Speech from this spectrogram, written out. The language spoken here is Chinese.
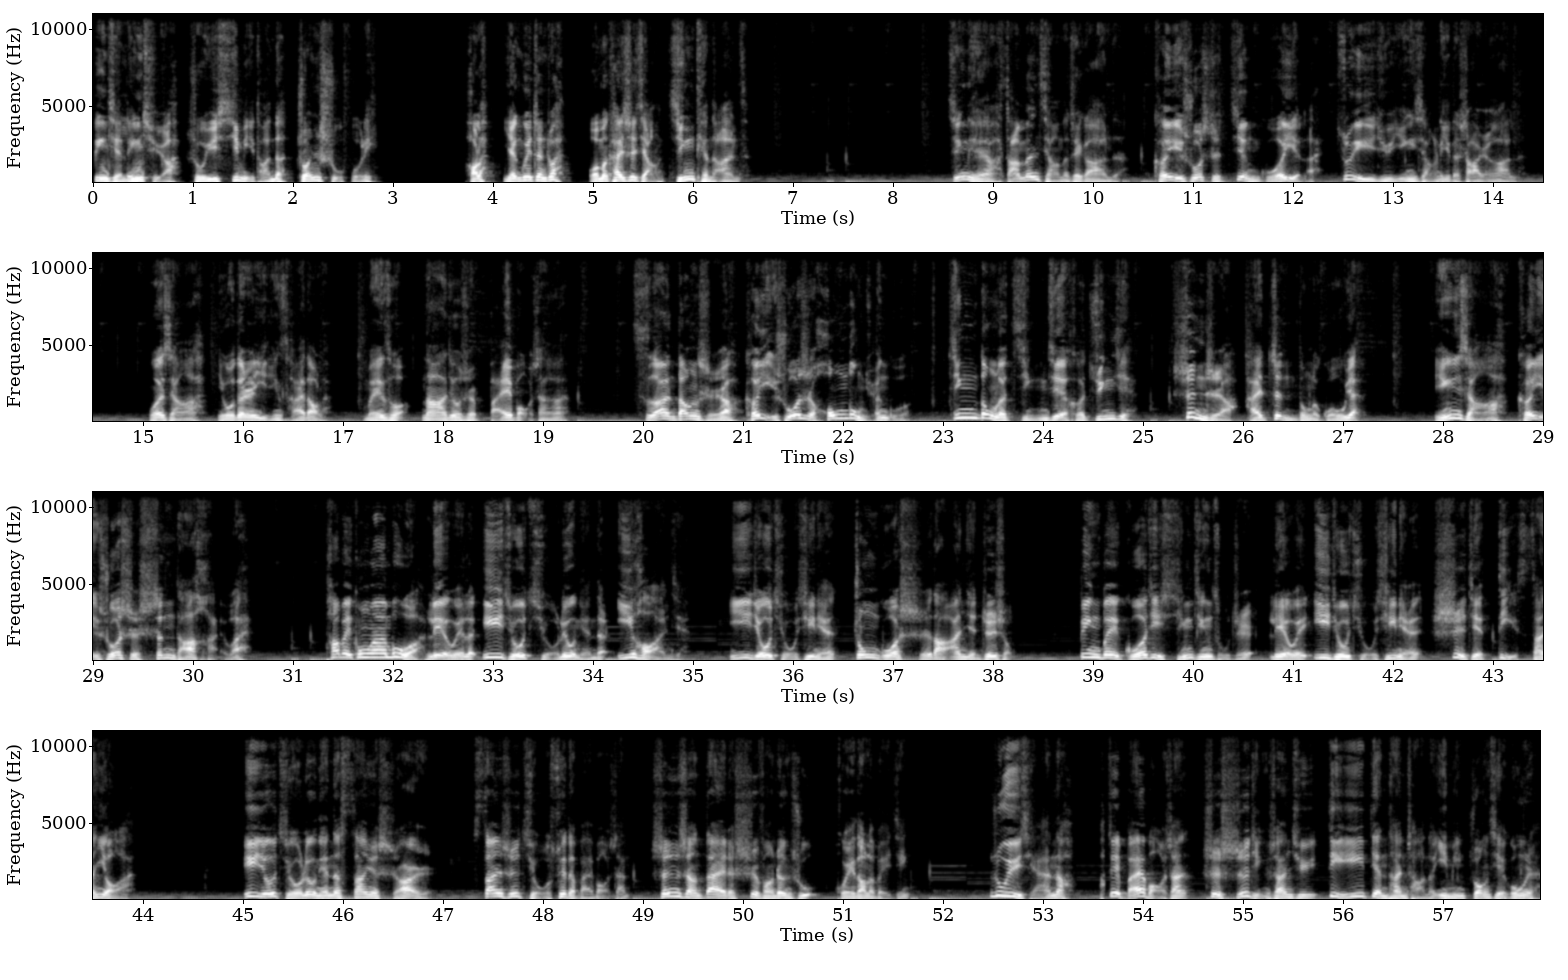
并且领取啊，属于西米团的专属福利。好了，言归正传，我们开始讲今天的案子。今天啊，咱们讲的这个案子可以说是建国以来最具影响力的杀人案了。我想啊，有的人已经猜到了，没错，那就是白宝山案。此案当时啊，可以说是轰动全国，惊动了警界和军界，甚至啊，还震动了国务院。影响啊，可以说是深达海外。他被公安部啊列为了一九九六年的一号案件一九九七年中国十大案件之首，并被国际刑警组织列为一九九七年世界第三要案。一九九六年的三月十二日三十九岁的白宝山身上带着释放证书回到了北京。入狱前呢。这白宝山是石景山区第一电炭厂的一名装卸工人，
